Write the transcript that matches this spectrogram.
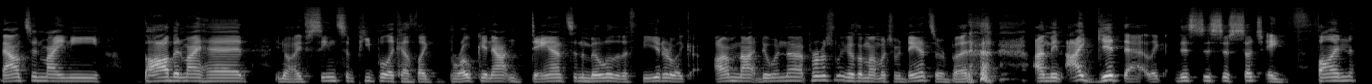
bouncing my knee, bobbing my head. You know, I've seen some people like have like broken out and dance in the middle of the theater. Like, I'm not doing that personally because I'm not much of a dancer, but I mean, I get that. Like, this is just such a fun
